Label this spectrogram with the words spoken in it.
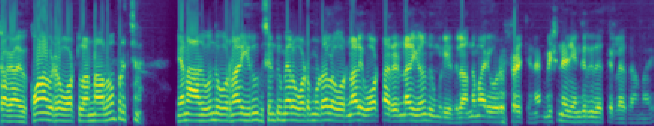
க கோணா விடுற ஓட்டலன்னாலும் பிரச்சனை. ஏன்னா அது வந்து ஒரு நாள் இருபது சென்ட்டு மேலே ஓட்ட முடியல ஒரு நாளைக்கு ஓட்டினா ரெண்டு நாளைக்கு எழுந்துக்க முடியுதுல்ல? அந்த மாதிரி ஒரு பிரச்சனை. மிஷினரி எங்கே இருக்குதோ தெரியல அது அந்த மாதிரி.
